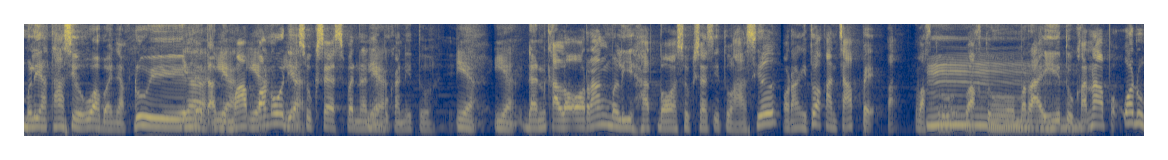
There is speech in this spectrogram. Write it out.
melihat hasil, wah banyak duit, ya, tadi iya, mapan, iya, oh dia iya. sukses. Sebenarnya Iya. bukan itu. Iya, iya. Dan kalau orang melihat bahwa sukses itu hasil, orang itu akan capek, Pak, waktu Hmm. waktu meraih itu. Karena apa? Waduh,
